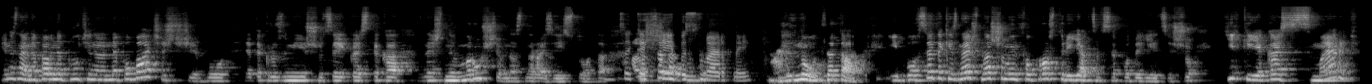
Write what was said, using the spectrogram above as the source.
я не знаю, напевне, Путіна не побачиш ще, бо я так розумію, що це якась така, знаєш, невмируща в нас наразі істота. Це Кащей безсмертний. Ну, це так. І бо все-таки, знаєш, в нашому інфопросторі як це все подається? Що тільки якась смерть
